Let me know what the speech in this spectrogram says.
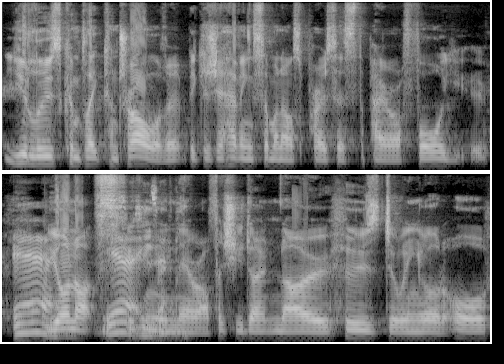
you lose complete control of it because you're having someone else process the payroll for you. Yeah. You're not Yeah, sitting exactly. in their office. You don't know who's doing it or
